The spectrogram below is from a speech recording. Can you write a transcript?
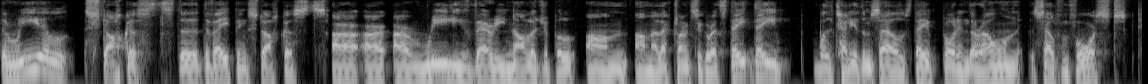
the real stockists, the, the vaping stockists, are, are are really very knowledgeable on on electronic cigarettes. They they will tell you themselves they've brought in their own self-enforced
